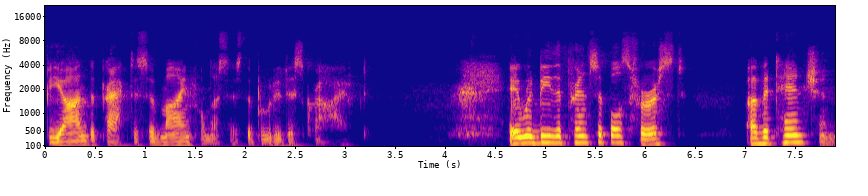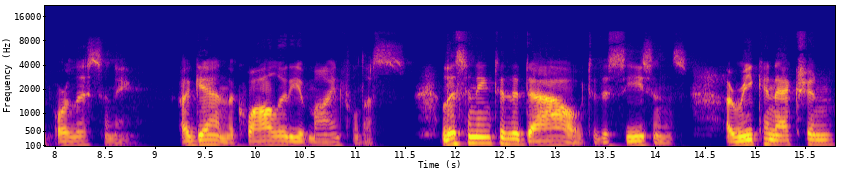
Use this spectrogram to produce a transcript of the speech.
beyond the practice of mindfulness as the Buddha described? It would be the principles first of attention or listening. Again, the quality of mindfulness. Listening to the Tao, to the seasons, a reconnection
